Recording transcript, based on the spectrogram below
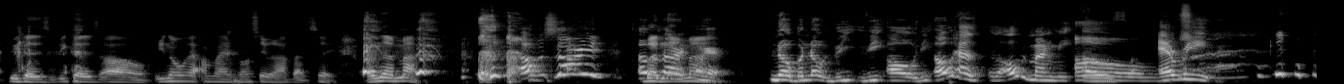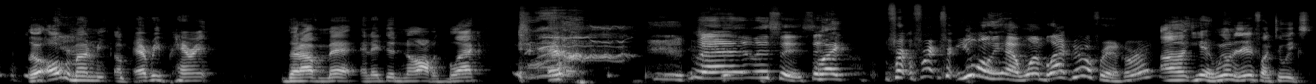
Because because um, you know what? I'm not even gonna say what I'm about to say. But never mind. I'm sorry. I'm But sorry. Okay. No, but no, the the O the O has the O reminded me Oh, of every the O reminded me of every parent that I've met and they didn't know I was black. man, listen. since- like, you only had one black girlfriend, correct? uh yeah, we only dated for like two weeks.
